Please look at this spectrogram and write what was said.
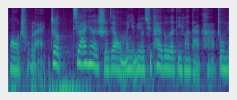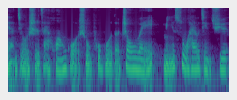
冒出来。这七八天的时间，我们也没有去太多的地方打卡，重点就是在黄果树瀑布的周围民宿还有景区，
